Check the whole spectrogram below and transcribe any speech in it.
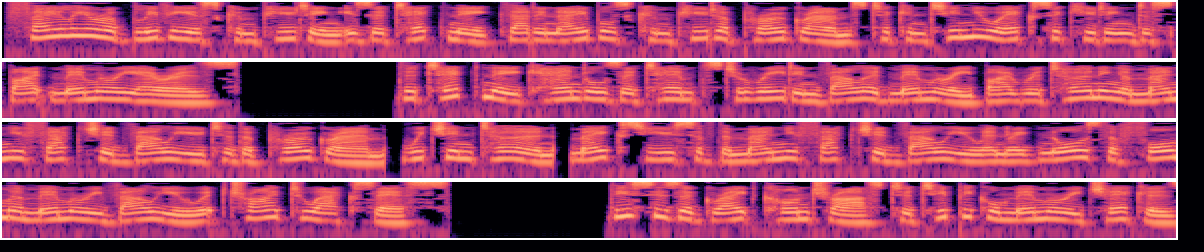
Failure-oblivious computing is a technique that enables computer programs to continue executing despite memory errors. The technique handles attempts to read invalid memory by returning a manufactured value to the program, which in turn, makes use of the manufactured value and ignores the former memory value it tried to access. This is a great contrast to typical memory checkers,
